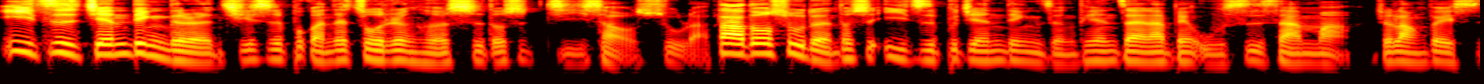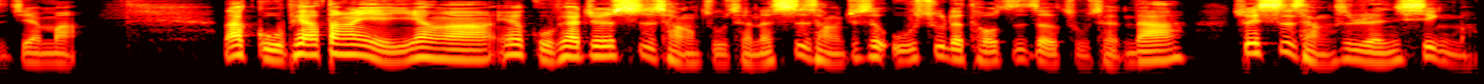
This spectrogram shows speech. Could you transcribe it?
意志坚定的人，其实不管在做任何事都是极少数了，大多数的人都是意志不坚定，整天在那边五四三嘛，就浪费时间嘛。那股票当然也一样啊，因为股票就是市场组成的，市场就是无数的投资者组成的啊，所以市场是人性嘛。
